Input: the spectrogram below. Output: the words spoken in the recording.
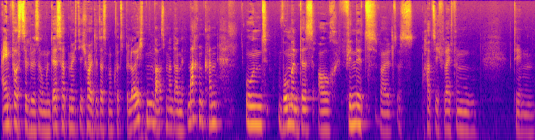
einfachste Lösung. Und deshalb möchte ich heute das mal kurz beleuchten, was man damit machen kann und wo man das auch findet, weil das hat sich vielleicht von den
